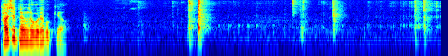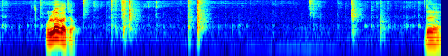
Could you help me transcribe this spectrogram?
다시 변속을 해볼게요. 올라가죠. 네.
